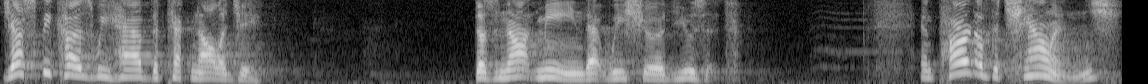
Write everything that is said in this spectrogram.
Just because we have the technology does not mean that we should use it. And part of the challenge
